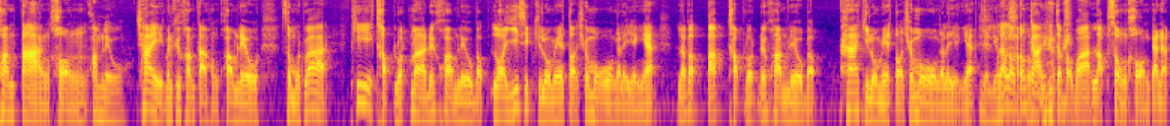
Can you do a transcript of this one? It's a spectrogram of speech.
ความต่างของความเร็ว ใช่มันคือความต่างของความเร็ว สมมุติว่าพี่ขับรถมาด้วยความเร็วแบบ 120 กิโลเมตรต่อชั่วโมงอะไรอย่างเงี้ย แล้วแบบปั๊บขับรถด้วยความเร็วแบบ 5 กิโลเมตรต่อชั่วโมงอะไรอย่างเงี้ยอย่าเรียกว่าแล้วเราต้องการขับรถเลยที่จะแบบว่ารับส่งของกันอะ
